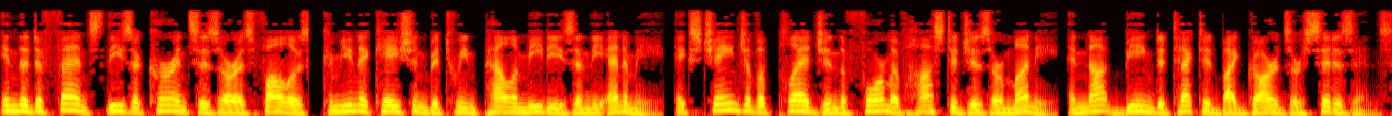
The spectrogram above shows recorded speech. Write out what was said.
In the defense these occurrences are as follows, communication between Palamedes and the enemy, exchange of a pledge in the form of hostages or money, and not being detected by guards or citizens.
